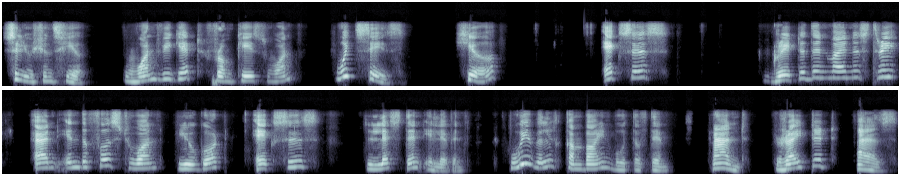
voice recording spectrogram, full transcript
solutions here. One we get from case 1 which says here x is greater than minus 3 and in the first one you got x is less than 11. We will combine both of them and write it as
